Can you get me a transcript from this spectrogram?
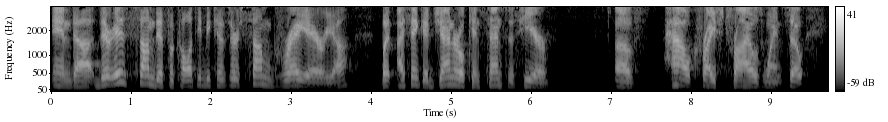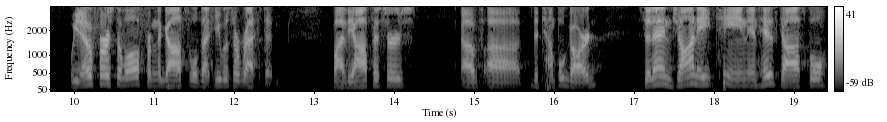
And uh, there is some difficulty because there's some gray area, but I think a general consensus here of how Christ's trials went. So we know, first of all, from the Gospels that he was arrested by the officers of uh, the temple guard. So then, John 18, in his Gospel,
